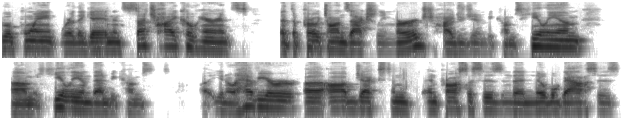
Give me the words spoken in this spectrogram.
to a point where they get in such high coherence that the protons actually merge. Hydrogen becomes helium. Um, helium then becomes, uh, you know, heavier uh, objects and, and processes, and then noble gases.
